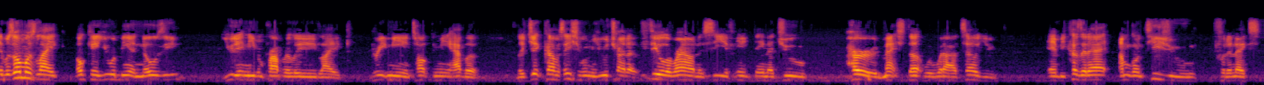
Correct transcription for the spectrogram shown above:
It was almost like, okay, you were being nosy. You didn't even properly like greet me and talk to me, have a legit conversation with me. You were trying to feel around and see if anything that you heard matched up with what I tell you And because of that, I'm to tease you for the next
